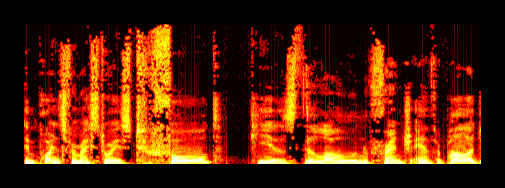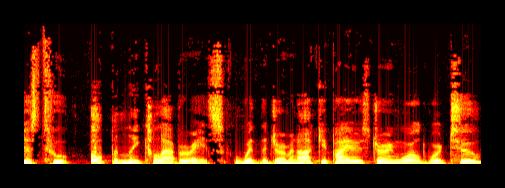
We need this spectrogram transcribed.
importance for my story is twofold. He is the lone French anthropologist who openly collaborates with the German occupiers during World War II,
